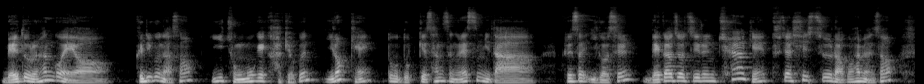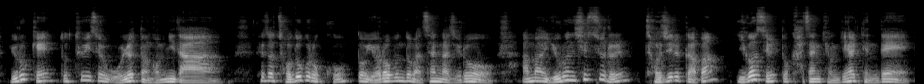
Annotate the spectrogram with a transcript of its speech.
매도를 한 거예요. 그리고 나서 이 종목의 가격은 이렇게 또 높게 상승을 했습니다. 그래서 이것을 내가 저지른 최악의 투자 실수라고 하면서 이렇게 또 트윗을 올렸던 겁니다. 그래서 저도 그렇고 또 여러분도 마찬가지로 아마 이런 실수를 저지를까봐 이것을 또 가장 경계할 텐데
